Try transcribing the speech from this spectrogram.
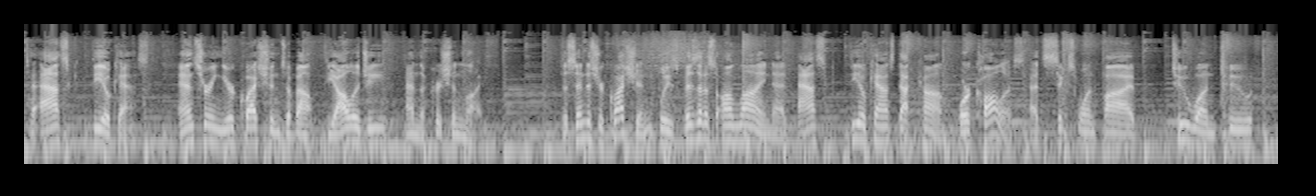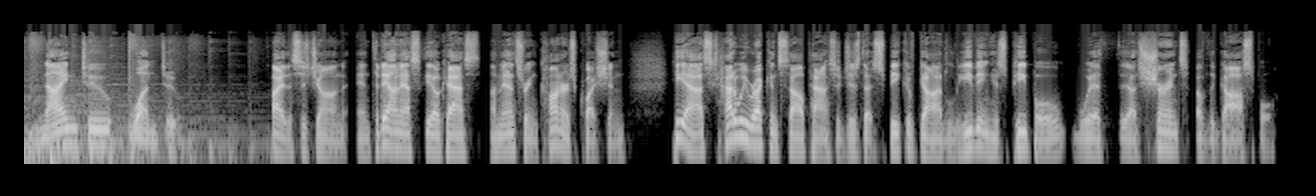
to Ask Theocast, answering your questions about theology and the Christian life. To send us your question, please visit us online at asktheocast.com or call us at 615 212 9212. Hi, this is Jon, and today on Ask Theocast, I'm answering Connor's question. He asks, How do we reconcile passages that speak of God leaving his people with the assurance of the gospel?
